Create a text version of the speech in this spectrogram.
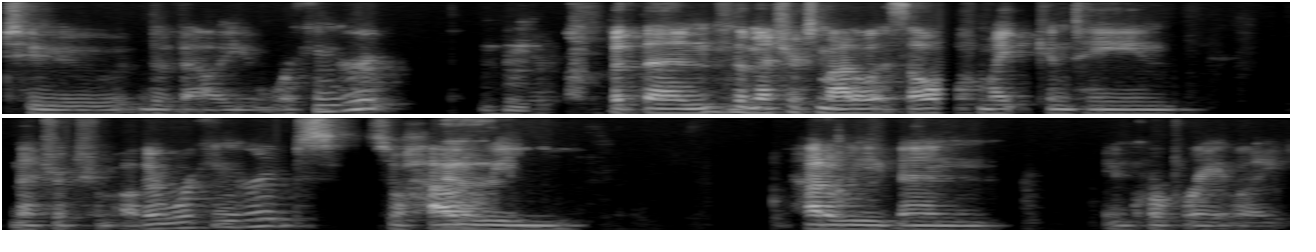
to the value working group. Mhm. But then the metrics model itself might contain metrics from other working groups. So how Yeah. do we, how do we then incorporate like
